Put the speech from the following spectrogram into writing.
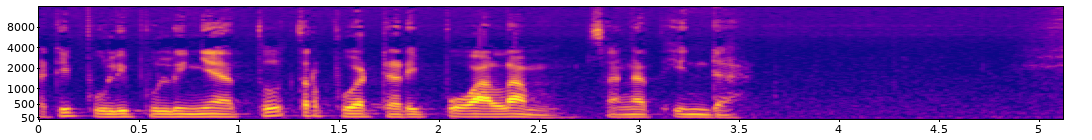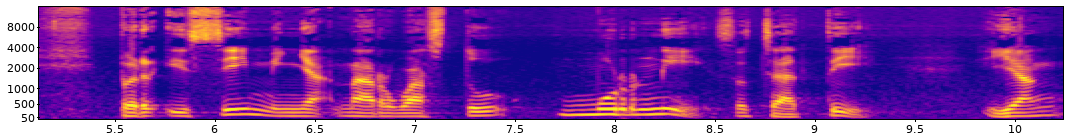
Jadi buli-bulinya itu terbuat dari pualam, sangat indah berisi minyak narwastu murni sejati yang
